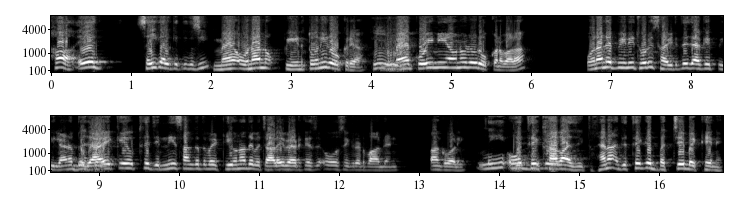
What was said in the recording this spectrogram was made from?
ਹਾਂ ਇਹ ਸਹੀ ਗੱਲ ਕੀਤੀ ਤੁਸੀਂ। ਮੈਂ ਉਹਨਾਂ ਨੂੰ ਪੀਣ ਤੋਂ ਨਹੀਂ ਰੋਕ ਰਿਹਾ। ਮੈਂ ਕੋਈ ਨਹੀਂ ਆ ਉਹਨਾਂ ਨੂੰ ਰੋਕਣ ਵਾਲਾ। ਉਹਨਾਂ ਨੇ ਪੀਣੀ ਥੋੜੀ ਸਾਈਡ ਤੇ ਜਾ ਕੇ ਪੀ ਲੈਣ। ਬਜਾਏ ਕਿ ਉੱਥੇ ਜਿੰਨੀ ਸੰਗਤ ਬੈਠੀ ਉਹਨਾਂ ਦੇ ਵਿਚਾਲੇ ਬੈਠ ਕੇ ਉਹ ਸਿਗਰਟ ਬਾਲ ਲੈਣੀ ਭੰਗ ਵਾਲੀ। ਨਹੀਂ ਉਹ ਜਿੱਥੇ ਦਿਖਾਵਾ ਹੈ ਨਾ? ਜਿੱਥੇ ਕਿ ਬੱਚੇ ਬੈਠੇ ਨੇ।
